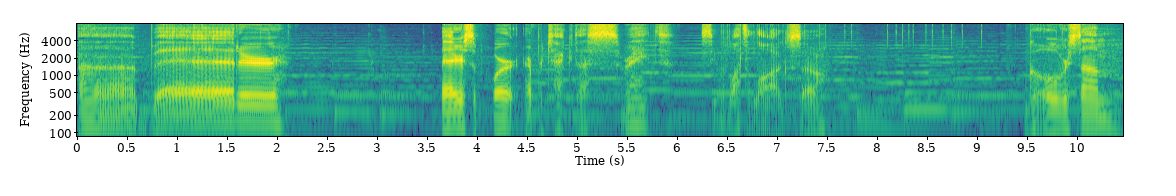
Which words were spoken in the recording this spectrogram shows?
uh, better, better support or protect us, right? Let's see, with lots of logs, so. Go over some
